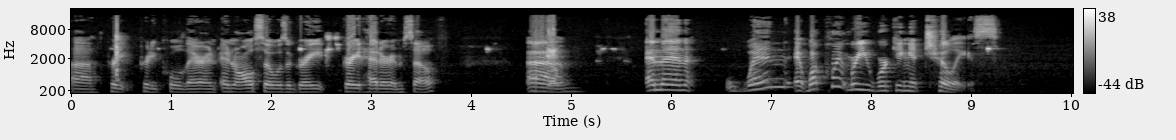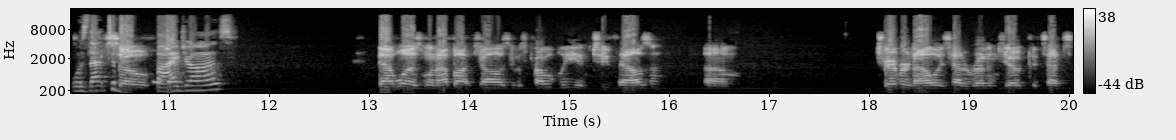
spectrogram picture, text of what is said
uh, pretty pretty cool there, and, and also was a great great header himself. Um, yep. And then when at what point were you working at Chili's? Was that to so, buy Jaws? That was when I bought Jaws. It was probably in 2000. Um, Trevor and I always had a running joke that that's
